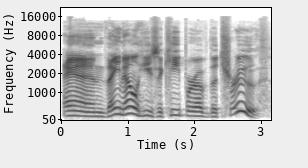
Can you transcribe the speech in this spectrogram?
And they know he's a keeper of the truth.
